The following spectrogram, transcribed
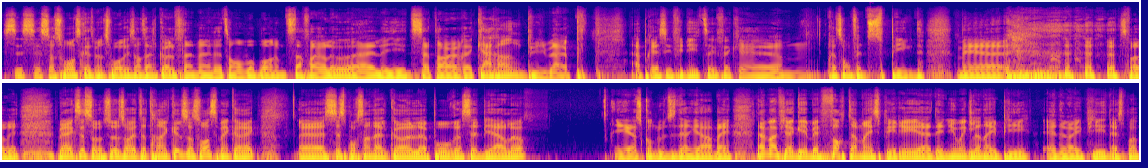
c'est, ce soir, c'est quasiment une soirée sans alcool, finalement. Là, on va boire une petite affaire là. là, il est 17h40, puis ben, après, c'est fini, tu sais. Fait que euh, après ça, on fait du speed. Mais euh, c'est pas vrai. Mais c'est ça, ça, ça va être tranquille ce soir, c'est bien correct. 6% euh, d'alcool pour cette bière-là. Et ce qu'on nous dit derrière, ben, la Mafia Game est fortement inspirée des New England IPA, NEIPA, n'est-ce pas?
